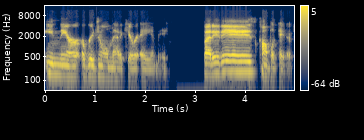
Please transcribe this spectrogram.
in their original Medicare A and B. But it is complicated.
